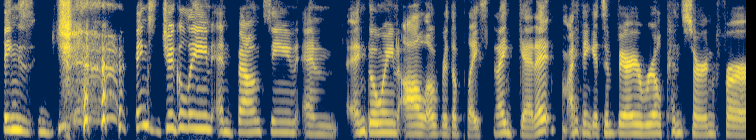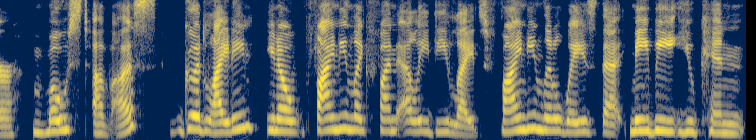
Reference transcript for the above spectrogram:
things things jiggling and bouncing and and going all over the place. And i get it. I think it's a very real concern for most of us. Good lighting you know finding like fun led lights finding little ways that maybe you can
